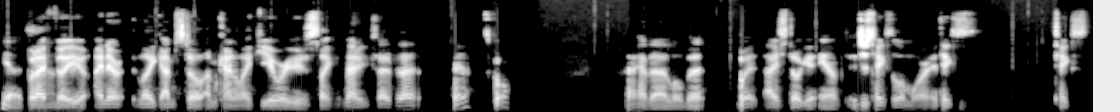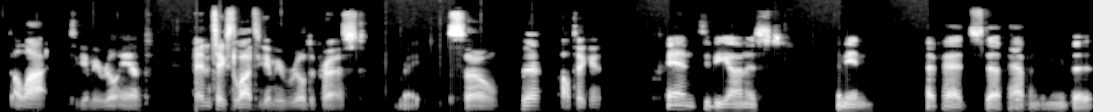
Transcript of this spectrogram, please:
yeah. But I feel good. you. I never like. I'm still. I'm kind of like you, where you're just like, Matt, are you excited for that? Yeah, it's cool. I have that a little bit, but I still get amped. It just takes a little more. It takes takes a lot to get me real amped, and it takes a lot to get me real depressed. Right. So yeah, I'll take it. And to be honest, I mean, I've had stuff happen to me, but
